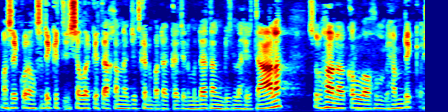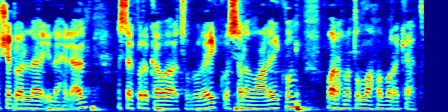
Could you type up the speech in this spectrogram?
Masih kurang sedikit insyaallah kita akan lanjutkan pada kajian mendatang bismillah taala. Subhanakallahum bihamdik wa atubu ilaik. Wassalamualaikum warahmatullahi wabarakatuh.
